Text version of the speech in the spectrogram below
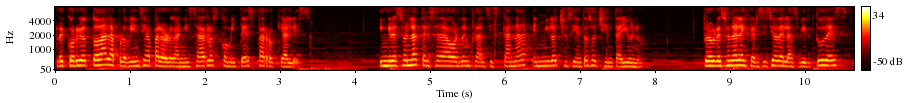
Recorrió toda la provincia para organizar los comités parroquiales. Ingresó en la Tercera Orden Franciscana en 1881. Progresó en el ejercicio de las virtudes,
